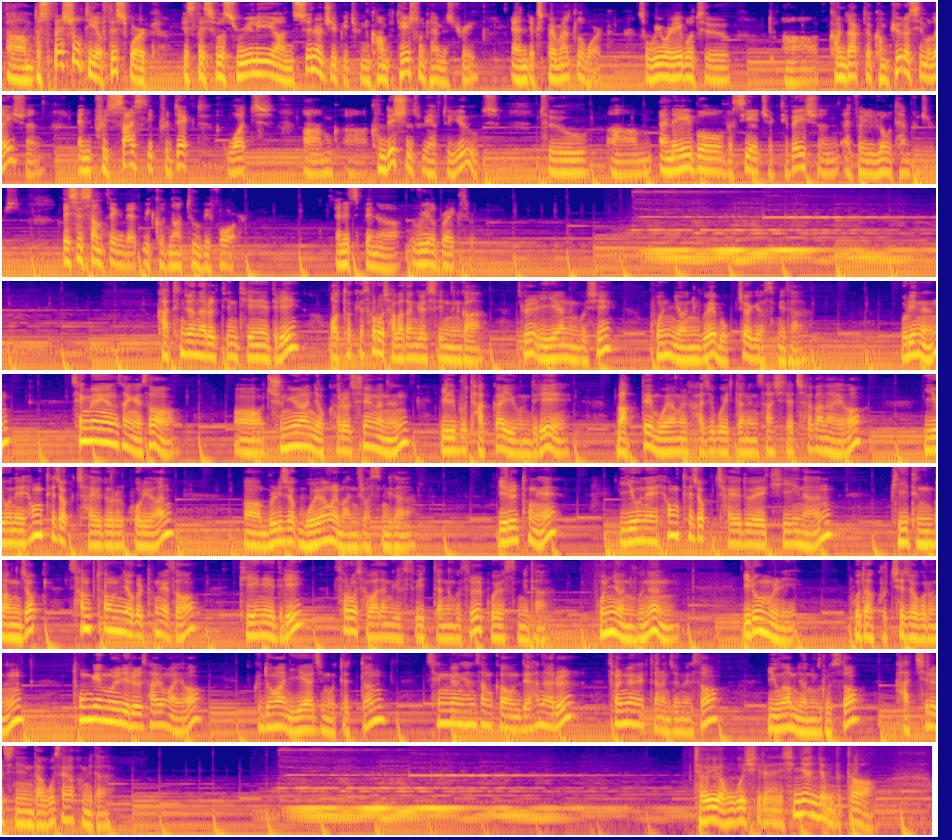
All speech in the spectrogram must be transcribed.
Um, the specialty of this work is this was really on synergy between computational chemistry and experimental work. So we were able to uh, conduct a computer simulation and precisely predict what um, uh, conditions we have to use to um, enable the CH activation at very low temperatures. This is something that we could not do before. And it's been a real breakthrough. 같은 전하를 띤 DNA들이 어떻게 서로 잡아당길 수 있는가를 이해하는 것이 본 연구의 목적이었습니다. 우리는 생명현상에서 어, 중요한 역할을 수행하는 일부 다가 이온들이 막대 모양을 가지고 있다는 사실에 착안하여 이온의 형태적 자유도를 고려한 어, 물리적 모형을 만들었습니다. 이를 통해 이온의 형태적 자유도에 기인한 비등방적 삼통력을 통해서 DNA들이 서로 잡아당길 수 있다는 것을 보였습니다. 본 연구는 이론 물리, 보다 구체적으로는 통계 물리를 사용하여 그동안 이해하지 못했던 생명현상 가운데 하나를 설명했다는 점에서 융합 연구로서 가치를 지닌다고 생각합니다. 저희 연구실은 10년 전부터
